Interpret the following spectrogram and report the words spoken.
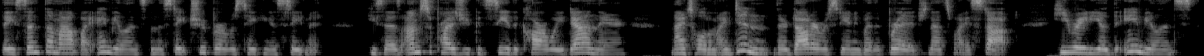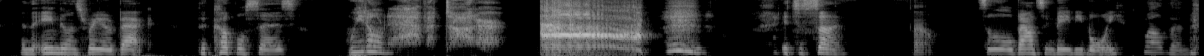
They sent them out by ambulance, and the state trooper was taking a statement. He says, I'm surprised you could see the car way down there. And I told him I didn't. Their daughter was standing by the bridge, and that's why I stopped. He radioed the ambulance, and the ambulance radioed back. The couple says, We don't have a ah! daughter. it's a son. Oh. It's a little bouncing baby boy. Well then.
